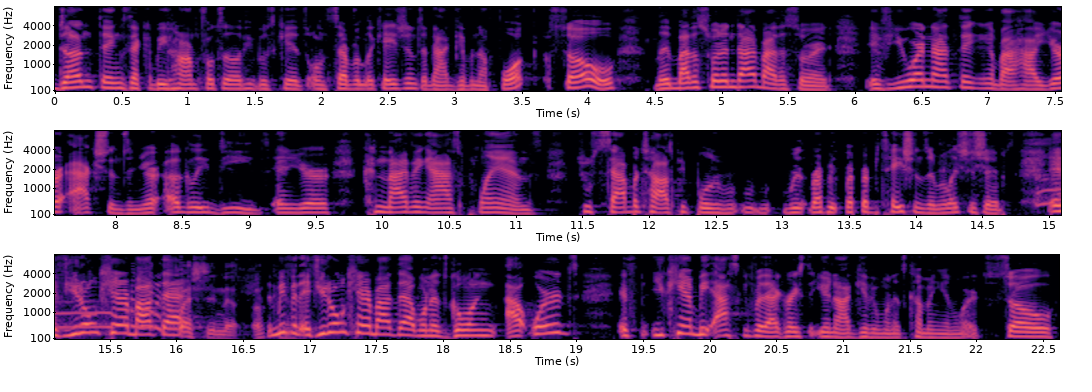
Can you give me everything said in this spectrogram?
done things that could be harmful to other people's kids on several occasions and not given a fork. So live by the sword and die by the sword. If you are not thinking about how your actions and your ugly deeds and your conniving ass plans to sabotage people's re- rep- reputations and relationships, if you don't care about that, question, though. let if you don't care about that when it's going outwards, it's you can't be asking for that grace that you're not giving when it's coming inwards. So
